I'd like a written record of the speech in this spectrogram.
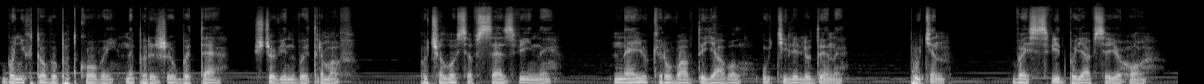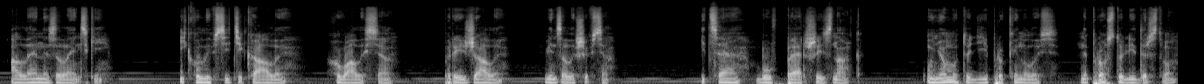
бо ніхто випадковий не пережив би те, що він витримав. Почалося все з війни. Нею керував диявол у тілі людини. Путін. Весь світ боявся його, але не Зеленський. І коли всі тікали, ховалися, переїжджали, він залишився. І це був перший знак. У ньому тоді прокинулось не просто лідерство,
